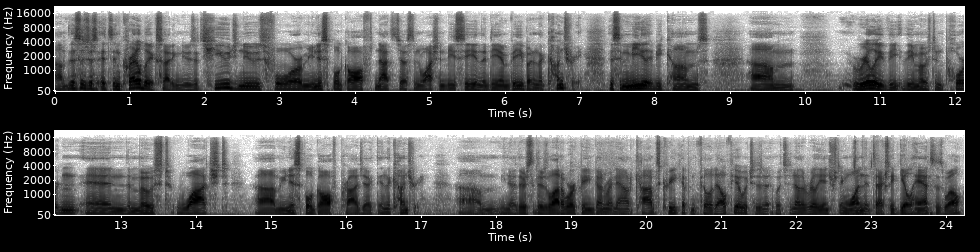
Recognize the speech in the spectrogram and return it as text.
Um, this is just, it's incredibly exciting news. It's huge news for municipal golf, not just in Washington, D.C. and the DMV, but in the country. This immediately becomes um, really the, the most important and the most watched uh, municipal golf project in the country. Um, you know, there's there's a lot of work being done right now at Cobbs Creek up in Philadelphia, which is which is another really interesting one. It's actually Gil Hanse as well,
